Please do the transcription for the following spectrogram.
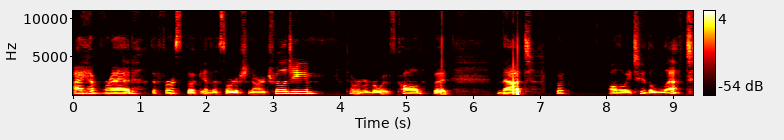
I have read the first book in the Sword of Shannara trilogy. Don't remember what it's called, but that book all the way to the left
